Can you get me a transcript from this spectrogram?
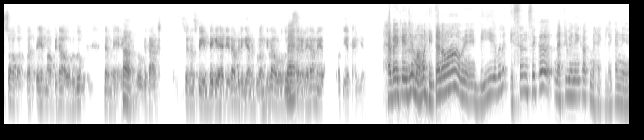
සාවක්වත් එහෙම අපිට අවුරුදු දැන් මේ ලෝක තාක්ෂණ වෙන ස්පීඩ් එකේ හැටියට අපිට කියන්න පුළුවන් කියලා අවුරුදු 20කට එහා මේ තියෙනවා හැබැයි කේජේ මම හිතනවා මේ බවල එසන්ස එක නැතිවෙන එකක් නැහැ කියලා. එකන්නේ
